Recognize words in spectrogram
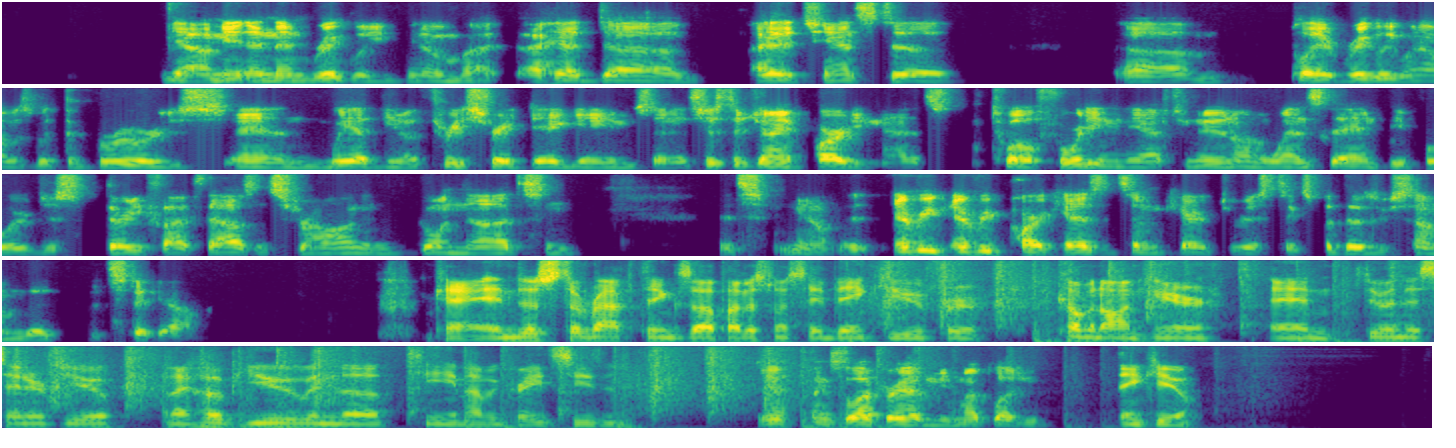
yeah, I mean, and then Wrigley. You know, my, I had uh, I had a chance to um, play at Wrigley when I was with the Brewers, and we had you know three straight day games, and it's just a giant party, man. It's twelve forty in the afternoon on a Wednesday, and people are just thirty five thousand strong and going nuts, and it's you know every every park has its own characteristics, but those are some that, that stick out. Okay, and just to wrap things up, I just want to say thank you for coming on here and doing this interview, and I hope you and the team have a great season. Yeah, thanks a lot for having me. My pleasure. Thank you.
